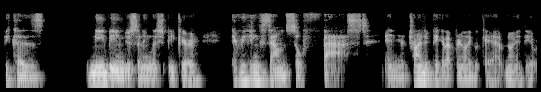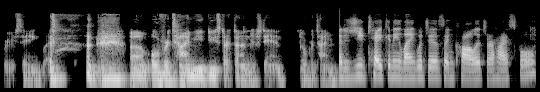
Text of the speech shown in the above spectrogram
because me being just an English speaker, everything sounds so fast, and you're trying to pick it up, and you're like, okay, I have no idea what you're saying, but. um, over time, you do start to understand. Over time, And did you take any languages in college or high school?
